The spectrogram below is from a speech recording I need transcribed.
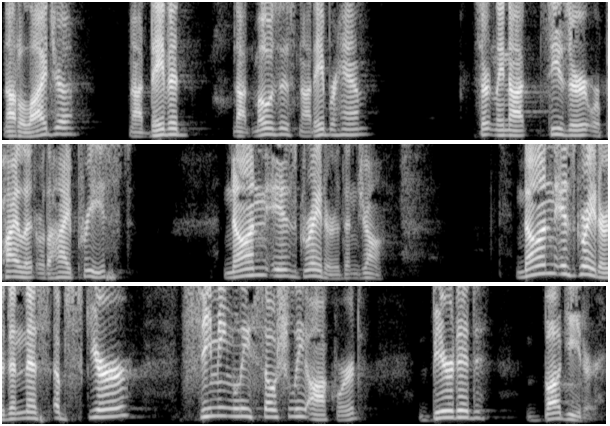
Not Elijah, not David, not Moses, not Abraham, certainly not Caesar or Pilate or the high priest. None is greater than John. None is greater than this obscure, seemingly socially awkward, bearded bug eater.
